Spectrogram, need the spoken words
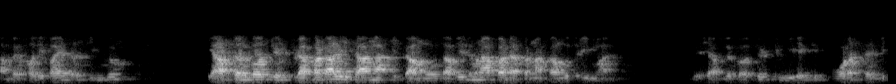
sampai khalifah tersinggung. Ya Abdul Qadir, berapa kali saya ngasih kamu, tapi kenapa tidak pernah kamu terima? Ya Abdul Qadir, duit itu poros dari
